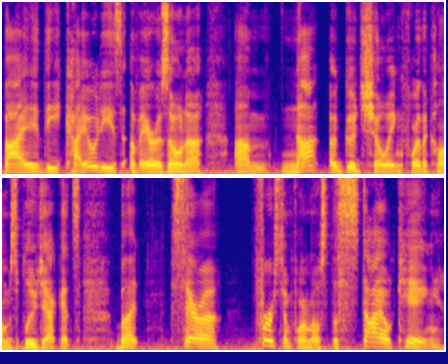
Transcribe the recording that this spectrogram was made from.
by the Coyotes of Arizona. Um, not a good showing for the Columbus Blue Jackets, but Sara, First and foremost, the Style King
